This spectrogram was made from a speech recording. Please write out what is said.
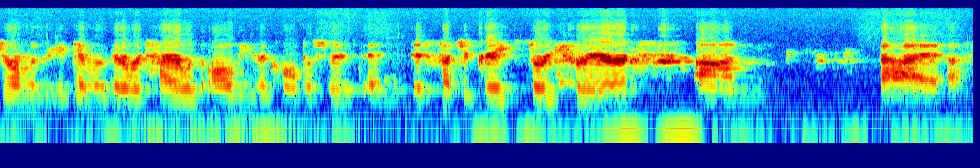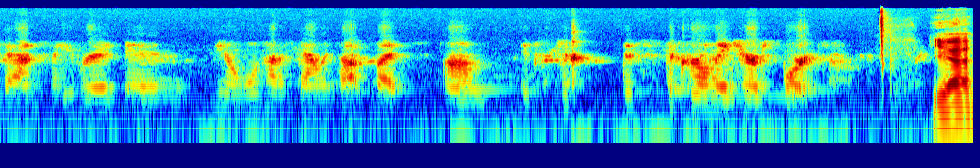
Jarome was, again was going to retire with all these accomplishments and it's such a great story career. Um, uh, a fan favorite, and you know won't have a Stanley Cup, but um, it's just this is the cruel nature of sports. Yeah,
